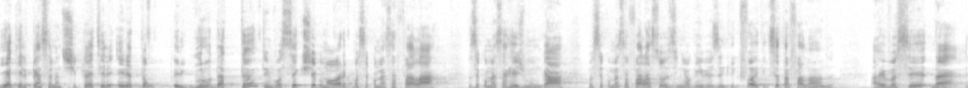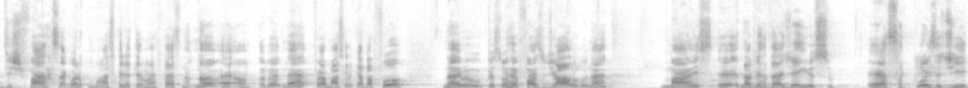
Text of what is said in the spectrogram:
E aquele pensamento chiclete, ele, ele, é tão, ele gruda tanto em você que chega uma hora que você começa a falar. Você começa a resmungar. Você começa a falar sozinho. Alguém vem dizendo: O que, foi? O que, você está falando? Aí você né, disfarça, agora com máscara é até mais fácil. Não, não é, né, foi a máscara que abafou. Né, a pessoa refaz o diálogo, né? Mas, é, na verdade, é isso. É essa coisa de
